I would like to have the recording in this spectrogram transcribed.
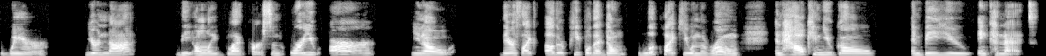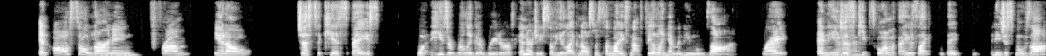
where you're not the only Black person, or you are, you know, there's like other people that don't look like you in the room. And how can you go and be you and connect? And also learning mm-hmm. from you know, just a kid space, when he's a really good reader of energy. So he like knows when somebody's not feeling him and he moves on. Right. And he yeah. just keeps going with that. He was like, they, and he just moves on.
